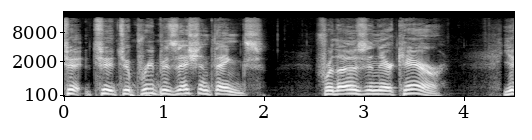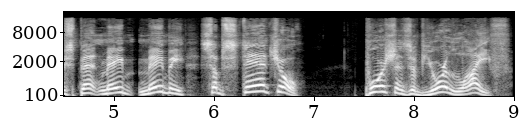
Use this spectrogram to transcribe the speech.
to, to, to preposition things for those in their care. You spent may, maybe substantial portions of your life,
